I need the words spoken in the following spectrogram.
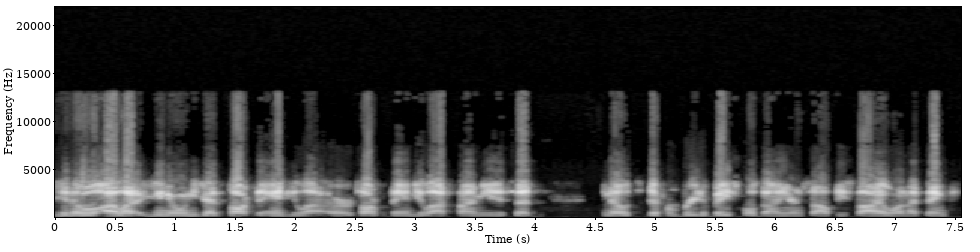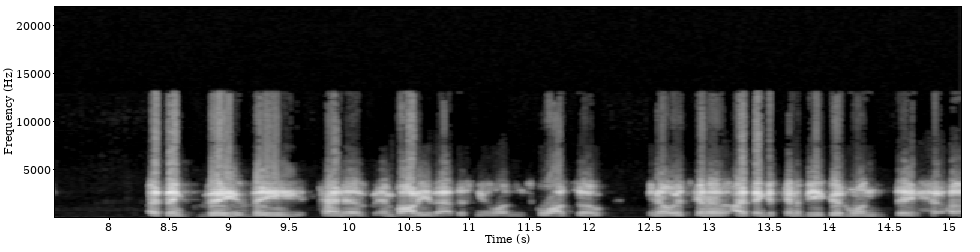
you know, I like you know when you guys talked to Andy la- or talked with Andy last time, you said you know, it's a different breed of baseball down here in Southeast Iowa, and I think I think they they kind of embody that this New London squad. So you know, it's gonna I think it's gonna be a good one. They uh,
